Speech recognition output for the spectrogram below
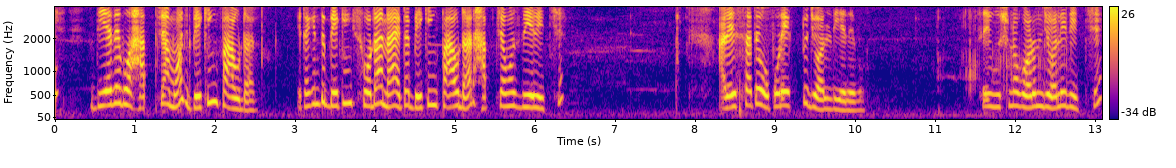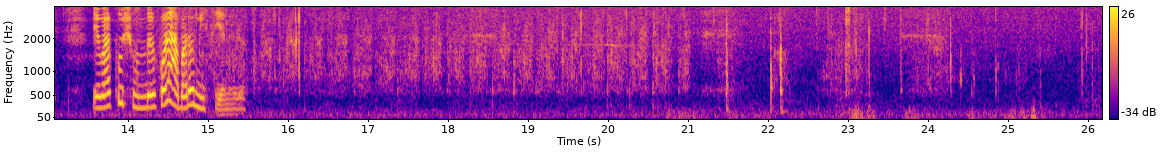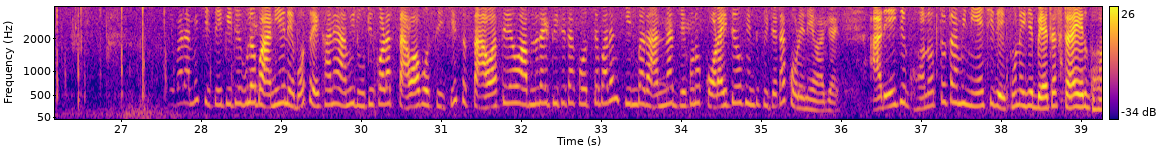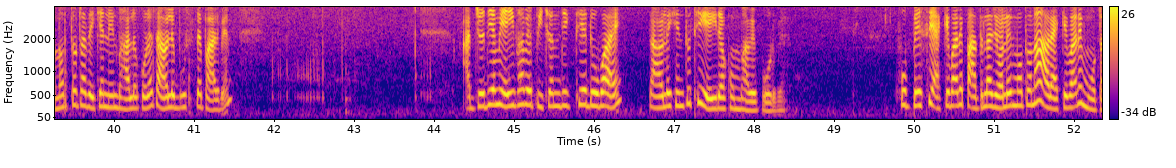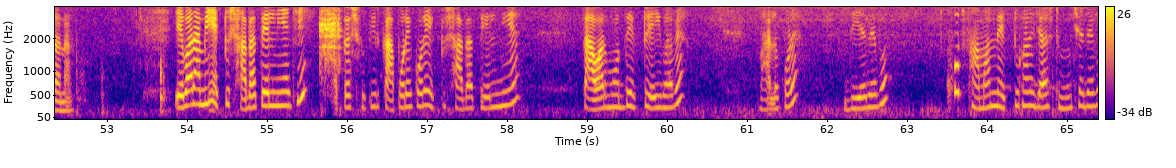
দিয়ে দেব হাফ চামচ বেকিং পাউডার এটা কিন্তু বেকিং সোডা না, এটা বেকিং পাউডার হাফ চামচ দিয়ে দিচ্ছে। আর এর সাথে ওপরে একটু জল দিয়ে দেব। সেই উষ্ণ গরম জলই দিচ্ছে। এবার খুব সুন্দর করে আবারও মিশিয়ে নেব। চিতই পিঠা পিঠেগুলো বানিয়ে নেব। তো এখানে আমি রুটি করার তাওয়া বসিয়েছি। তো তাওয়াতেও আপনারা এই পিঠেটা করতে পারেন, কিংবা রান্নার যে কোনো কড়াইতেও কিন্তু পিঠেটা করে নেওয়া যায়। আর এই যে ঘনত্বটা আমি নিয়েছি, দেখুন, এই যে ব্যাটারটা, এর ঘনত্বটা দেখে নিন ভালো করে, তাহলে বুঝতে পারবেন। আর যদি আমি এইভাবে পিছন দিক থেকে ডোবাই, তাহলে কিন্তু ঠিক এই রকমভাবে পড়বে। খুব বেশি একেবারে পাতলা জলের মতো না, আর একেবারে মোটা না। এবার আমি একটু সাদা তেল নিয়েছি, একটা সুতির কাপড়ে করে একটু সাদা তেল নিয়ে তাওয়ার মধ্যে একটু এইভাবে ভালো করে দিয়ে দেব। খুব সামান্য একটুখানি জাস্ট মুছে দেব।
